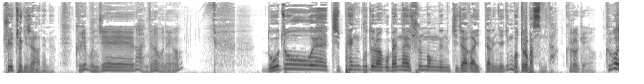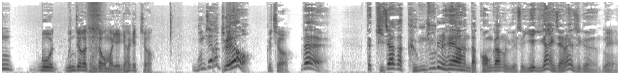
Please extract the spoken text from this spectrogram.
출입처 기자가 되면. 그게 문제가 안 되나 보네요. 노조의 집행부들하고 맨날 술 먹는 기자가 있다는 얘기는 못 들어봤습니다. 그러게요. 그건 뭐 문제가 된다고 막 얘기하겠죠. 문제가 돼요! 그쵸? 네. 그러니까 기자가 금주를 해야 한다, 건강을 위해서. 이 얘기가 아니잖아요, 지금. 네.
